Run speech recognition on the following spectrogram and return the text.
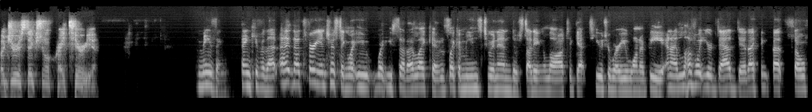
a jurisdictional criteria. Amazing. Thank you for that. I, that's very interesting what you what you said. I like it. It's like a means to an end of studying law to get to you to where you want to be. And I love what your dad did. I think that's so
